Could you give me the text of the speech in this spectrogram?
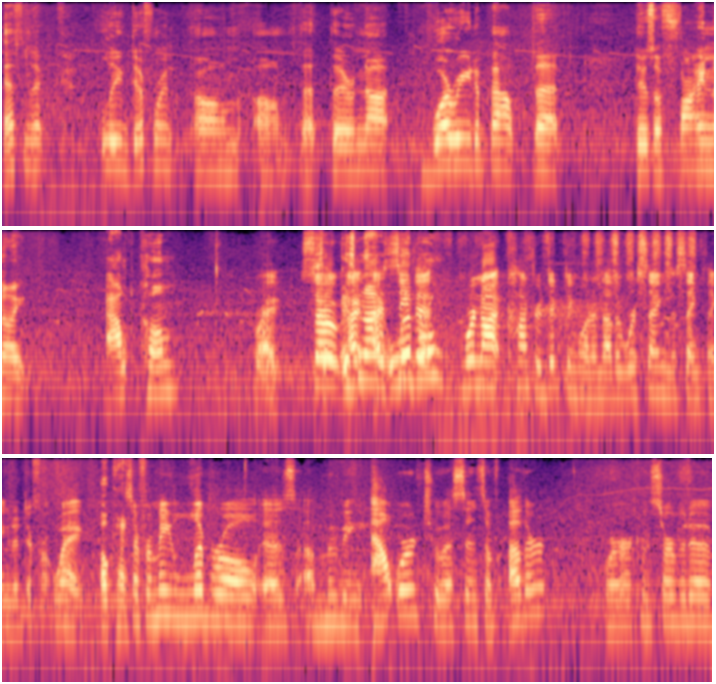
ethnically different, um, um, that they're not worried about that there's a finite outcome. Right. So So, isn't I, I that see liberal? that we're not contradicting one another. We're saying the same thing in a different way. Okay. So for me, liberal is uh, moving outward to a sense of other, where conservative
